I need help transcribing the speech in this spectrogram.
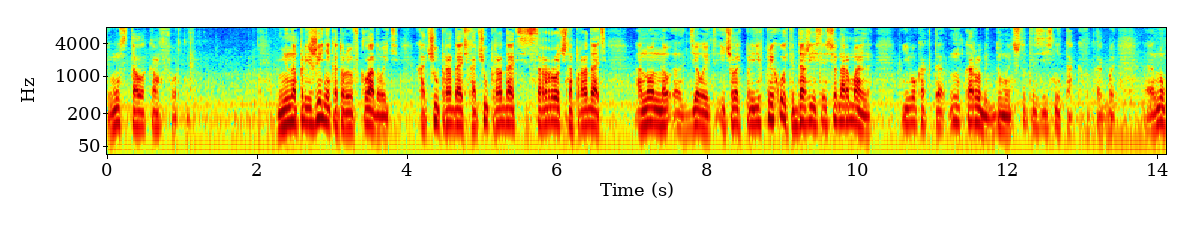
ему стало комфортно. Не напряжение, которое вы вкладываете, хочу продать, хочу продать, срочно продать, оно делает, и человек приходит, и даже если все нормально, его как-то, ну, коробит, думает, что-то здесь не так, вот как бы, э, ну,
